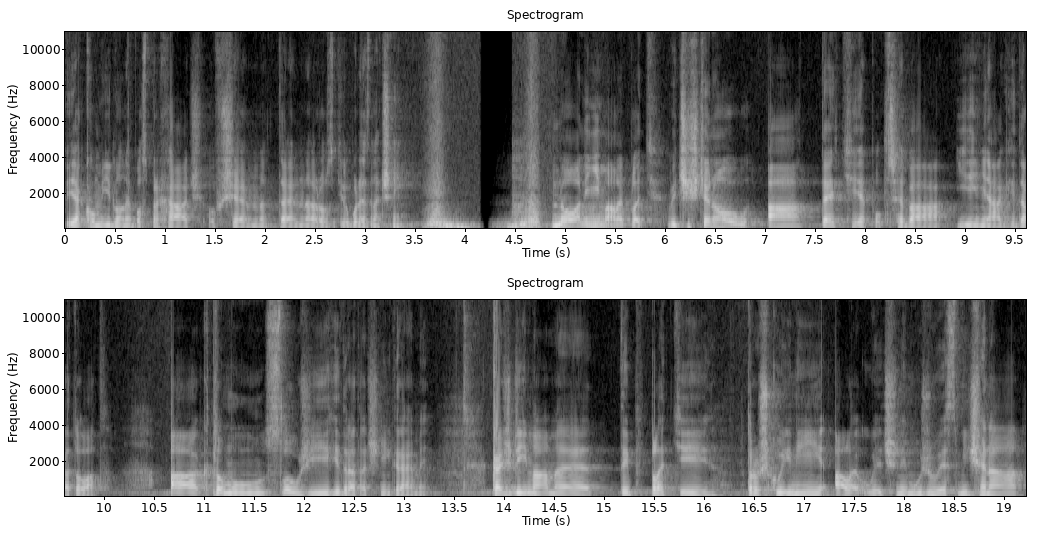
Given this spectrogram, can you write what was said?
jako mídlo nebo sprcháč, ovšem ten rozdíl bude značný. No a nyní máme pleť vyčištěnou a teď je potřeba ji nějak hydratovat. A k tomu slouží hydratační krémy. Každý máme typ pleti trošku jiný, ale u většiny mužů je smíšená,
